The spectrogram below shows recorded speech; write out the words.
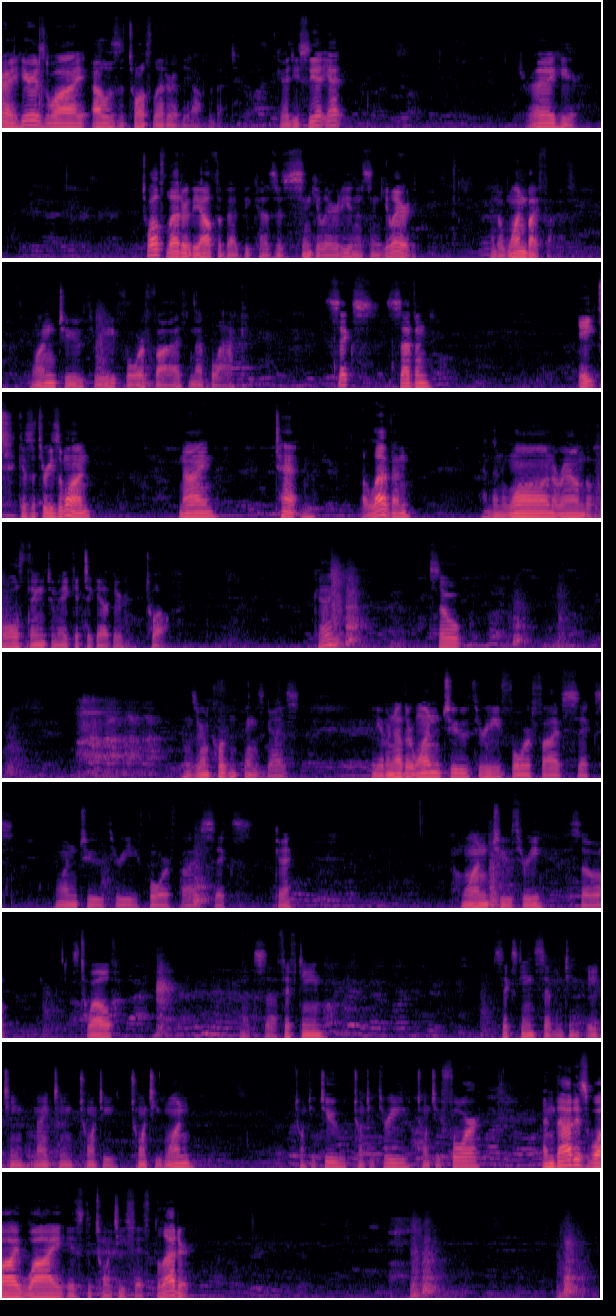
Alright, here's why L is the 12th letter of the alphabet. Okay, do you see it yet? It's right here. 12th letter of the alphabet because there's a singularity and a singularity. And a 1 by 5. 1, 2, 3, 4, 5 in that black. 6, 7, 8, because the 3 is a 1. 9, 10, 11, and then 1 around the whole thing to make it together 12. Okay? So, these are important things, guys. You have another 1, 2, 3, 4, 5, 6. 1, 2, 3, 4, 5, 6. Okay? One, two, three. So, it's 12. Uh, 15. 16, 17, 18, 19, 20, 21, 22, 23, 24. And that is why Y is the 25th letter.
